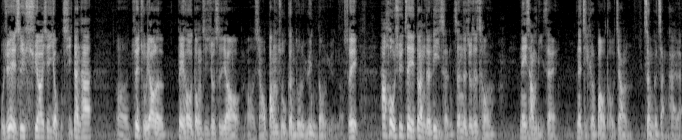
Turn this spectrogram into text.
我觉得也是需要一些勇气。但他呃最主要的背后动机就是要呃想要帮助更多的运动员，所以他后续这一段的历程，真的就是从那一场比赛那几颗爆头这样整个展开来。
